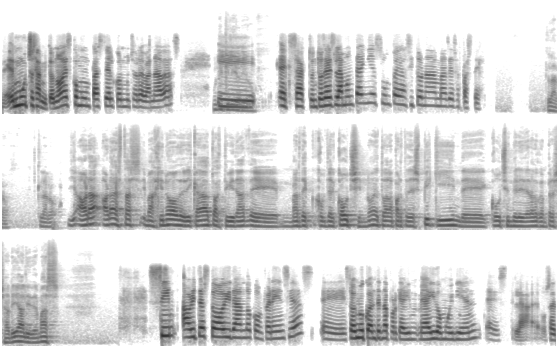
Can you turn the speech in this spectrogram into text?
en muchos ámbitos, ¿no? Es como un pastel con muchas rebanadas. y exacto, entonces la montaña es un pedacito nada más de ese pastel. Claro, Claro. Y ahora, ahora estás, imagino, dedicada a tu actividad de más de, del coaching, ¿no? De toda la parte de speaking, de coaching de liderazgo empresarial y demás. Sí, ahorita estoy dando conferencias, eh, estoy muy contenta porque me ha ido muy bien, este, la, o sea,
